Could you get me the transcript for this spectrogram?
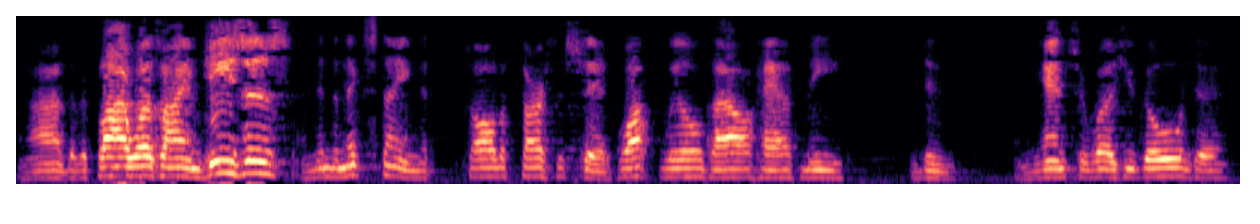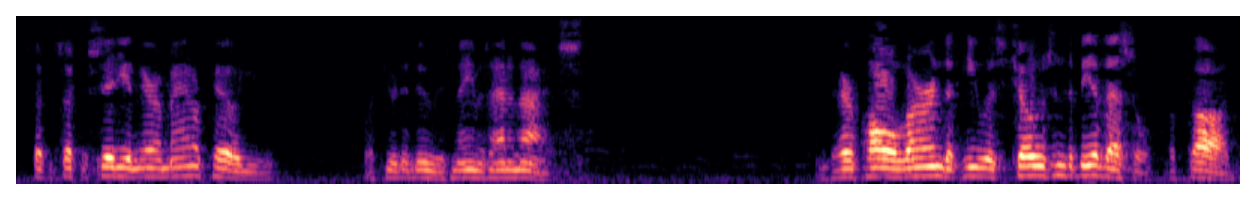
And I, the reply was, I am Jesus. And then the next thing that Saul of Tarsus said, What will thou have me to do? And the answer was, You go into such and such a city, and there a man will tell you what you're to do. His name is Ananias. And there Paul learned that he was chosen to be a vessel of God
